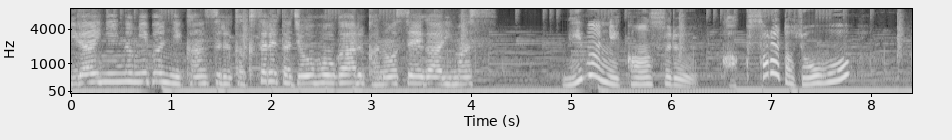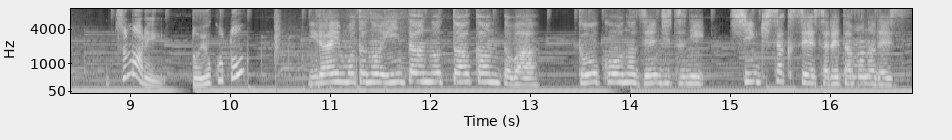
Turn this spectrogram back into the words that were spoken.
依頼人の身分に関する隠された情報がある可能性があります。身分に関する隠された情報？つまりどういうこと？依頼元のインターノットアカウントは投稿の前日に新規作成されたものです。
